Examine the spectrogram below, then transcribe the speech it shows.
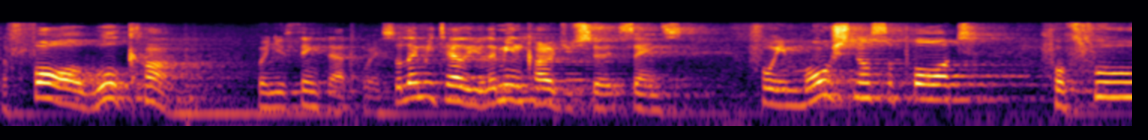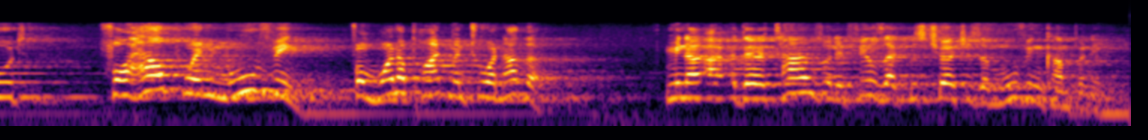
The fall will come when you think that way. So let me tell you, let me encourage you, saints, for emotional support, for food, for help when moving from one apartment to another. I mean, I, I, there are times when it feels like this church is a moving company.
